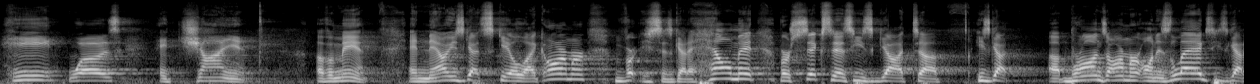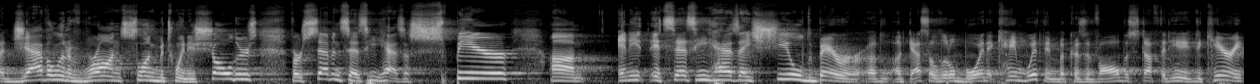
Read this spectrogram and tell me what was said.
He was a giant of a man. And now he's got scale like armor. He says, got a helmet. Verse 6 says he's got, uh, he's got uh, bronze armor on his legs. He's got a javelin of bronze slung between his shoulders. Verse 7 says he has a spear. Um, and it, it, says he has a shield bearer, I guess a little boy that came with him because of all the stuff that he needed to carry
